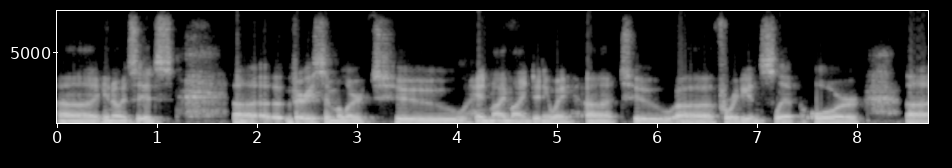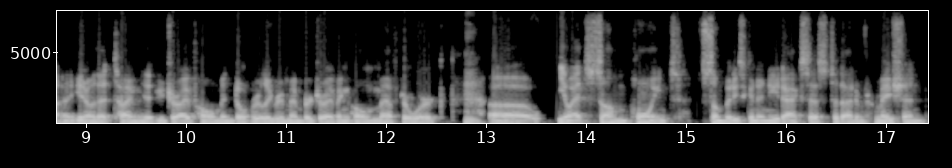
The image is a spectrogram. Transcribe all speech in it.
Uh, you know, it's it's uh, very similar to, in my mind anyway, uh, to uh, Freudian slip or uh, you know that time that you drive home and don't really remember driving home after work. Hmm. you know, at some point, somebody's going to need access to that information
